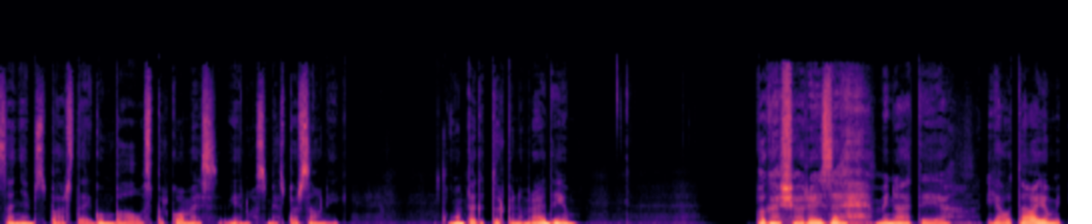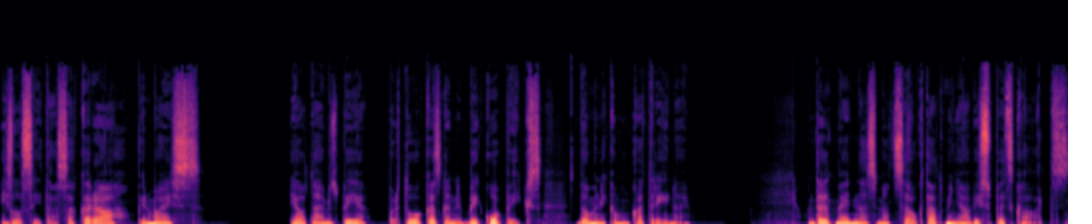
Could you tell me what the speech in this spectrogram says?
saņems pārsteigumu balvas, par ko mēs vienosimies personīgi. Un tagad turpinam raidījumu. Pagājušajā reizē minētie jautājumi izlasītā sakarā. Pirmais jautājums bija par to, kas gan bija kopīgs Dominikam un Katrīnai. Un tagad mēģināsim atsaukt atmiņā visu pēc kārtas.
